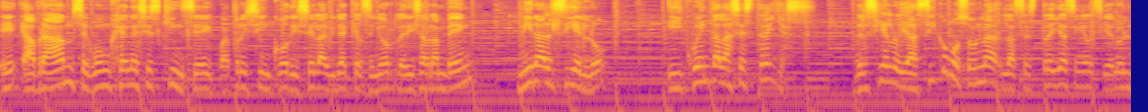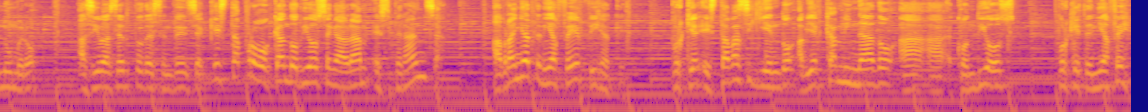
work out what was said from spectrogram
eh, Abraham, según Génesis 15, 4 y 5, dice la Biblia que el Señor le dice a Abraham, ven, mira al cielo y cuenta las estrellas del cielo. Y así como son las estrellas en el cielo, el número, así va a ser tu descendencia. ¿Qué está provocando Dios en Abraham? Esperanza. Abraham ya tenía fe, fíjate porque estaba siguiendo, había caminado con Dios porque tenía fe.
